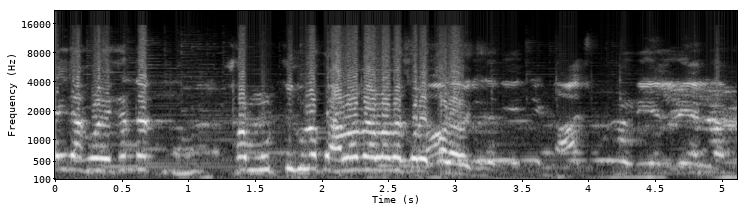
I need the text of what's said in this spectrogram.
এই দেখো সব মূর্তিগুলোকে আলাদা আলাদা করে করা হয়েছে। গাছ পুরো রিয়েল রিয়েল লাগে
